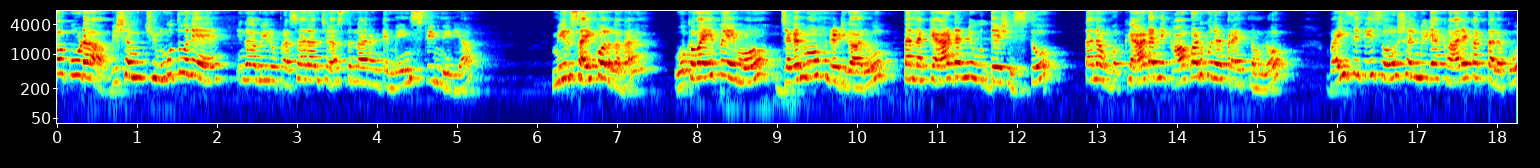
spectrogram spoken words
ఇంకా కూడా విషం చిమ్ముతూనే ఇంకా మీరు ప్రచారాలు చేస్తున్నారంటే మెయిన్ స్ట్రీమ్ మీడియా మీరు సైకోలు కదా? ఒకవైపు ఏమో జగన్మోహన్ రెడ్డి గారు తన క్యాడర్ని ఉద్దేశిస్తూ తన క్యాడర్ని కాపాడుకునే ప్రయత్నంలో వైసీపీ సోషల్ మీడియా కార్యకర్తలకు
